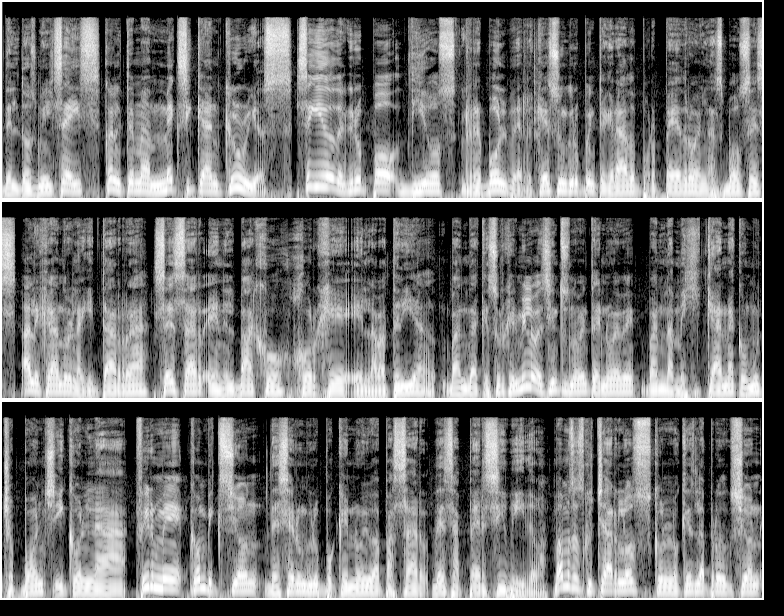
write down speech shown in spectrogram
del 2006 con el tema Mexican Curious, seguido del grupo Dios Revolver, que es un grupo integrado por Pedro en las voces, Alejandro en la guitarra, César en el bajo, Jorge en la batería, banda que surge en 1999, banda mexicana con mucho punch y con la firme convicción de ser un grupo que no iba a pasar desapercibido. Vamos a escucharlos con lo que es la producción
